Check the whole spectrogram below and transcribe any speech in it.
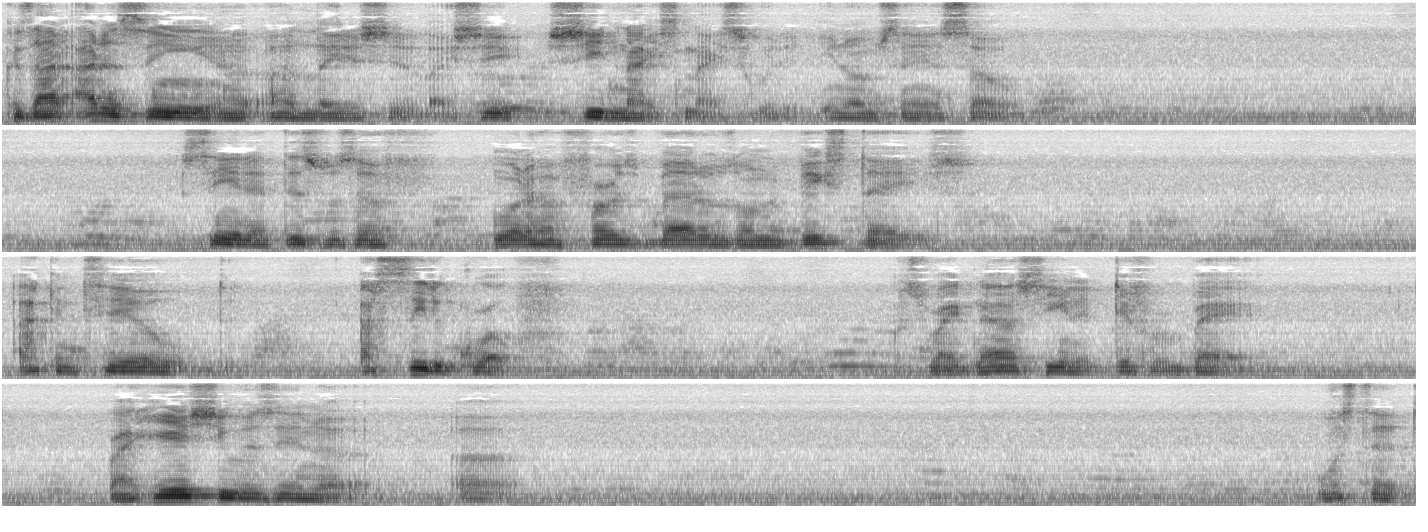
cause I I done seen her, her latest shit. Like she she nice nice with it. You know what I'm saying? So seeing that this was her one of her first battles on the big stage, I can tell. I see the growth. Cause right now she in a different bag. Right here, she was in a, uh, what's that?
